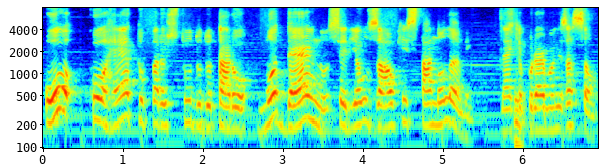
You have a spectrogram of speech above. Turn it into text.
o correto para o estudo do tarô moderno seria usar o que está no lamen, né, que é por harmonização.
